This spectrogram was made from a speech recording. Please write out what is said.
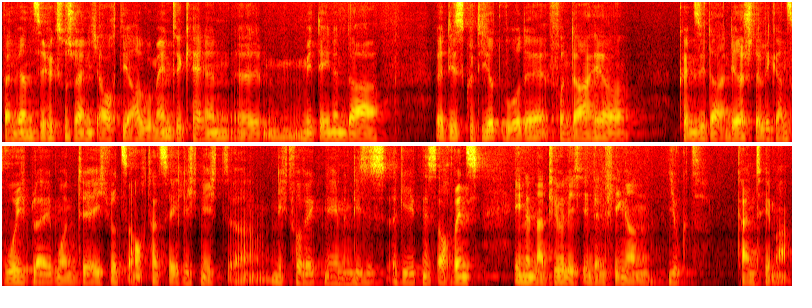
dann werden Sie höchstwahrscheinlich auch die Argumente kennen, äh, mit denen da äh, diskutiert wurde. Von daher können Sie da an der Stelle ganz ruhig bleiben. Und äh, ich würde es auch tatsächlich nicht, nicht vorwegnehmen, dieses Ergebnis, auch wenn es Ihnen natürlich in den Fingern juckt. Kein Thema.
